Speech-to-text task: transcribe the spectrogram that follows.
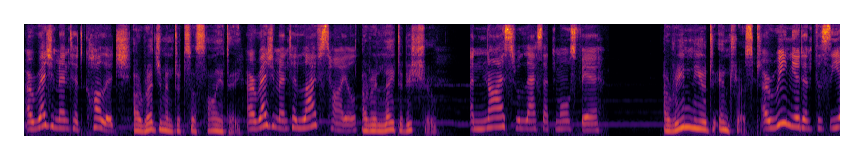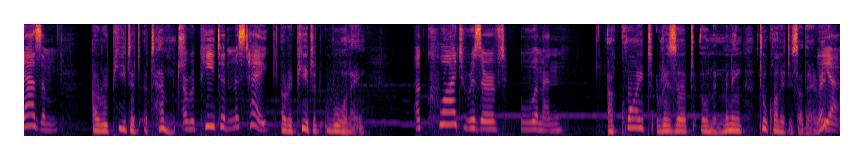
A regimented college, a regimented society, a regimented lifestyle, a related issue, a nice relaxed atmosphere, a renewed interest, a renewed enthusiasm, a repeated attempt, a repeated mistake, a repeated warning, a quite reserved woman. a quite reserved woman, meaning two qualities are there, right? Yeah.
